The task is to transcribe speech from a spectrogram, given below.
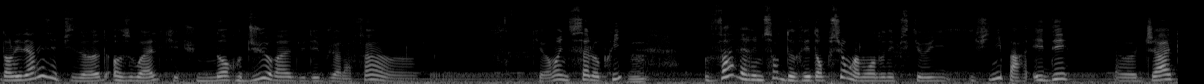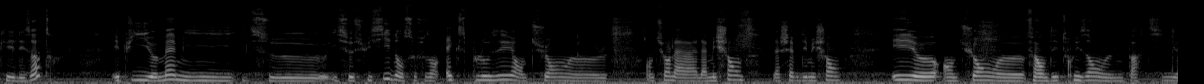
dans les derniers épisodes, Oswald, qui est une ordure hein, du début à la fin, euh, qui, est, qui est vraiment une saloperie, Mm. va vers une sorte de rédemption à un moment donné, puisqu'il il finit par aider euh, Jack et les autres. Et puis euh, même, il, il se, il se suicide en se faisant exploser, en tuant, en tuant la, la méchante, la chef des méchants, et en tuant, enfin en détruisant une partie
